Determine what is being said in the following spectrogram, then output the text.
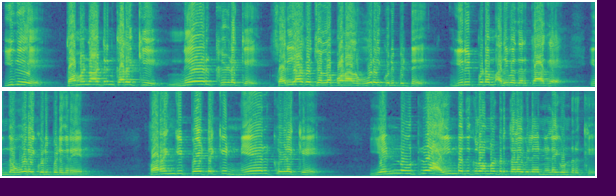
இது தமிழ்நாட்டின் கரைக்கு நேர் கிழக்கே சரியாக சொல்லப்போனால் ஊரை குறிப்பிட்டு இருப்பிடம் அறிவதற்காக இந்த ஊரை குறிப்பிடுகிறேன். பரங்கிப்பேட்டைக்கு நேர் கிழக்கே எண்ணூற்று ஐம்பது கிலோமீட்டர் தொலைவிலே நிலை கொண்டிருக்கு.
